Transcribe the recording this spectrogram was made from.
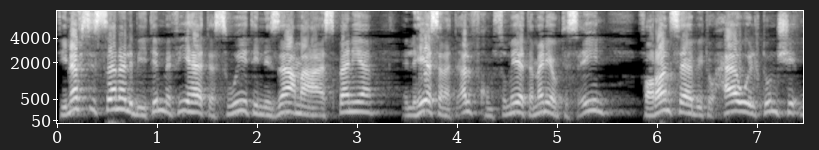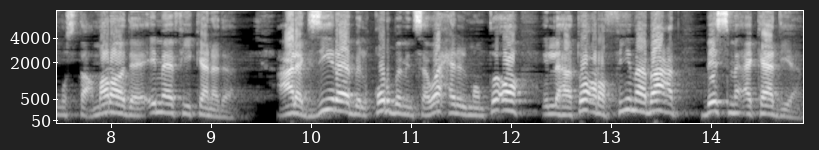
في نفس السنة اللي بيتم فيها تسوية النزاع مع أسبانيا اللي هي سنة 1598 فرنسا بتحاول تنشئ مستعمرة دائمة في كندا. على جزيرة بالقرب من سواحل المنطقة اللي هتعرف فيما بعد باسم أكاديا.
